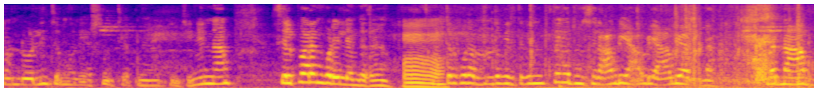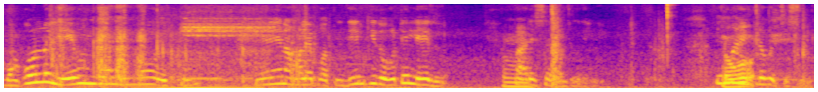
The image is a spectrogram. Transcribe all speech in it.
రెండు రోజుల నుంచి మూడు ఇయర్స్ నుంచి నిన్న శిల్పారం కూడా వెళ్ళాం కదా. అక్కడ కూడా అందరూ వింత వింతగా చూసారు ఆవిడ ఆవిడ ఆవిడ అంటున్నారు. మరి నా ముఖంలో ఏముందో నమ్మో నేనే నమ్మలేకపోతుంది దీనికి ఇది ఒకటే లేదు. పాడేశారు అందుకు దీన్ని. ఇది ఇంట్లోకి వచ్చేసింది.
